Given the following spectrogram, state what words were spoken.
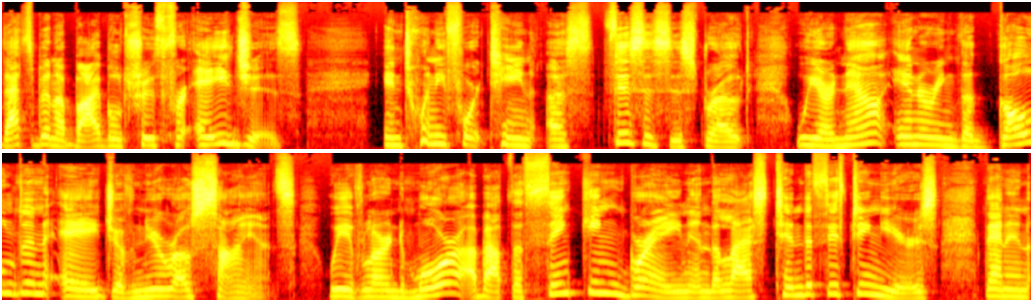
that's been a Bible truth for ages. In 2014, a physicist wrote, We are now entering the golden age of neuroscience. We have learned more about the thinking brain in the last 10 to 15 years than in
